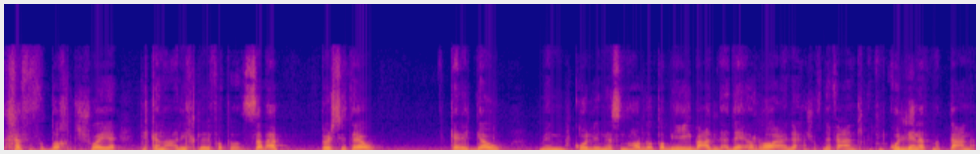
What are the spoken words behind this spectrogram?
تخفف الضغط شوية اللي كان عليه خلال الفترة السابقة. بيرسي تاو كان الجو من كل الناس النهارده. طبيعي بعد الأداء الرائع اللي إحنا شفناه فعلا كلنا اتمتعنا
